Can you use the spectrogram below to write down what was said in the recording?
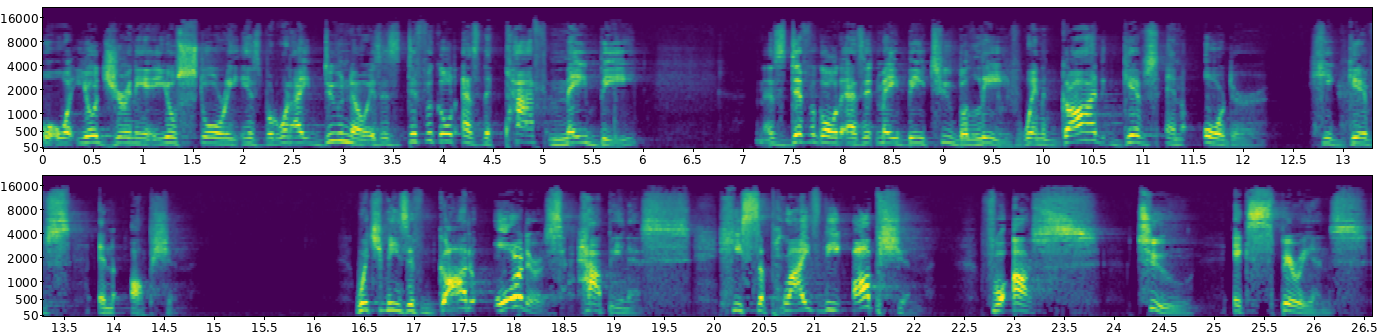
what your journey, your story is, but what I do know is as difficult as the path may be, as difficult as it may be to believe, when God gives an order, He gives an option. Which means if God orders happiness, He supplies the option for us to experience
